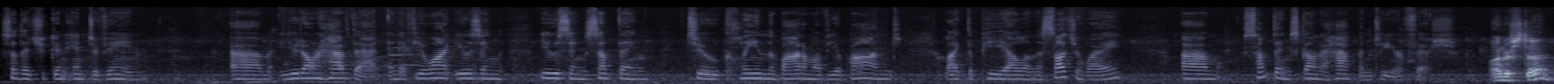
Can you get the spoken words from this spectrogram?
so that you can intervene, um, you don't have that. And if you aren't using, using something to clean the bottom of your pond, like the PL and the sludge away, um, something's going to happen to your fish. Understood.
